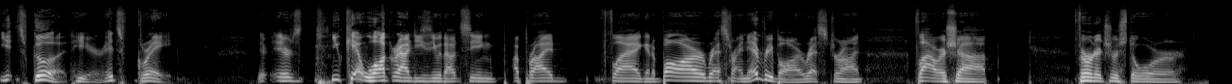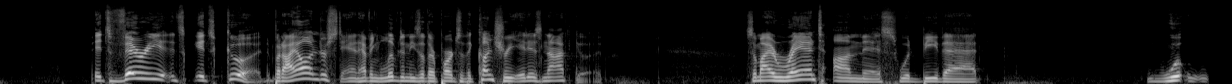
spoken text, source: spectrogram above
It's good here. It's great. There, there's you can't walk around D.C. without seeing a pride flag in a bar, restaurant, in every bar, restaurant, flower shop, furniture store. It's very it's it's good, but I understand having lived in these other parts of the country, it is not good. So my rant on this would be that w-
